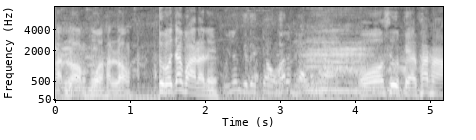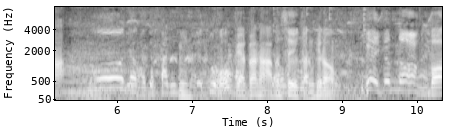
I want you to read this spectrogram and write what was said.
หันล่องหัวหันล่องซื้อมาจากบาทอะนี่กูยังจะได้เก้าพันปันแล้วหนาโอ้ซื้อแปดพันหาโอ้เจ้าก็จะปันนี่โอ้แปดพันหาเพิ่นซื้อกันพี่น้องเฮ้ยก็น้องปอ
